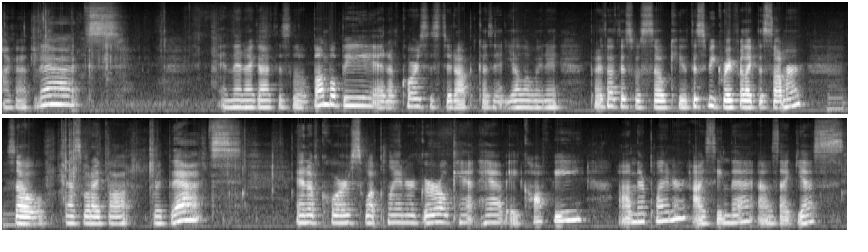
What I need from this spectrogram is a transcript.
I got that. And then I got this little bumblebee. And of course it stood out because it had yellow in it. But I thought this was so cute. This would be great for like the summer. So that's what I thought for that. And of course, what planner girl can't have a coffee on their planner? I seen that. I was like, yes,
